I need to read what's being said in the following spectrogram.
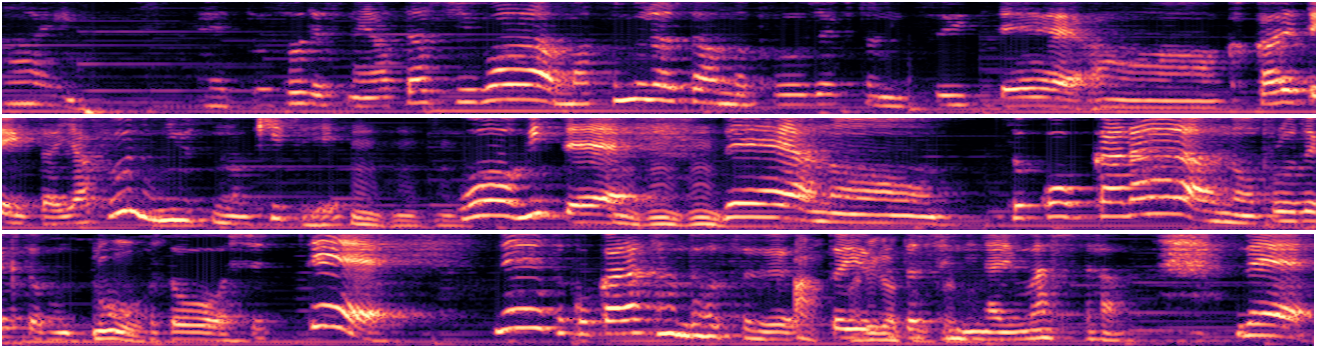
はいえっと、そうですね。私は松村さんのプロジェクトについてあ書かれていたヤフーのニュースの記事を見て、で、あの、そこからあのプロジェクトのことを知って、で、そこから賛同するという形になりました。で、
